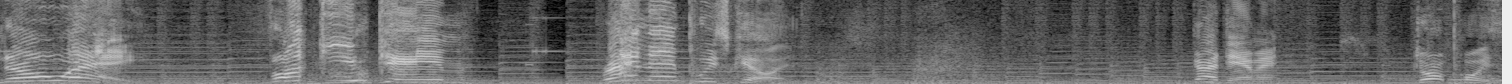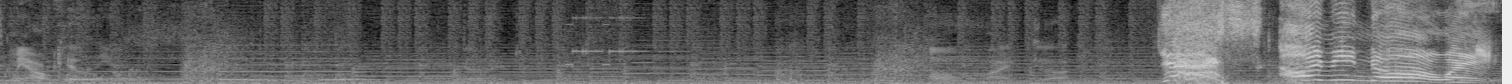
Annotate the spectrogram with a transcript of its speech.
No way! Fuck you, game! Ratman, please kill it! God damn it. Don't poison me, I'll kill you. Oh my god. Yes! I mean, no, wait!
